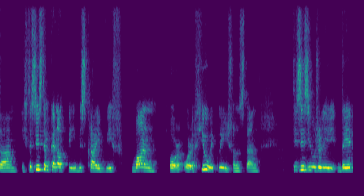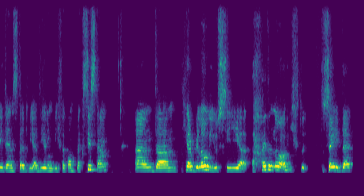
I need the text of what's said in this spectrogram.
um, if the system cannot be described with one or, or a few equations, then this is usually the evidence that we are dealing with a complex system. And um, here below you see, uh, I don't know if to, to say that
